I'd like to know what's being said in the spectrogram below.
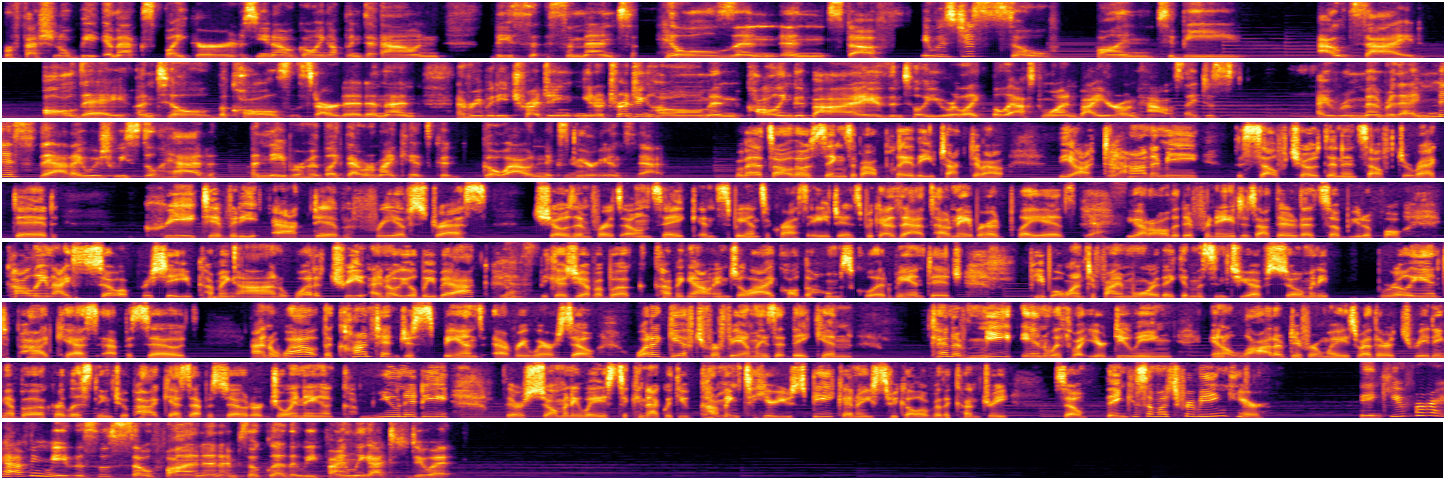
professional BMX bikers, you know, going up and down these cement hills and and stuff. It was just so fun to be outside all day until the calls started. And then everybody trudging you know trudging home and calling goodbyes until you were like the last one by your own house. I just i remember that. I miss that. I wish we still had a neighborhood like that where my kids could go out and experience yeah. that. Well that's all those things about play that you talked about. The autonomy yeah. the self-chosen and self-directed creativity active free of stress chosen for its own sake and spans across ages because that's how neighborhood play is. Yes. You got all the different ages out there. That's so beautiful. Colleen, I so appreciate you coming on. What a treat. I know you'll be back. Yes. Because you have a book coming out in July called The Homeschool Advantage. People want to find more, they can listen to you. have so many brilliant podcast episodes. And wow, the content just spans everywhere. So, what a gift for mm-hmm. families that they can kind of meet in with what you're doing in a lot of different ways, whether it's reading a book or listening to a podcast episode or joining a community. There are so many ways to connect with you, coming to hear you speak. I know you speak all over the country. So thank you so much for being here. Thank you for having me. This was so fun, and I'm so glad that we finally got to do it.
